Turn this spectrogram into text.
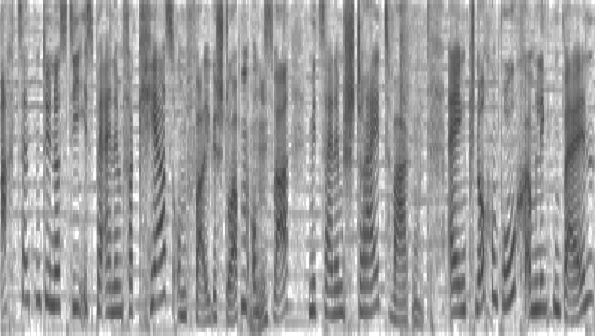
18. Dynastie, ist bei einem Verkehrsunfall gestorben Mhm. und zwar mit seinem Streitwagen. Ein Knochenbruch am linken Bein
